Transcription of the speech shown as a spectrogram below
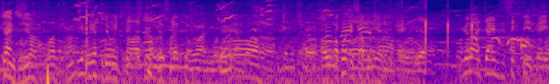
James, did you fly the front? You have to do scroll left and right. Oh, I'll, put this up at the end. You realise James is six beers deep.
